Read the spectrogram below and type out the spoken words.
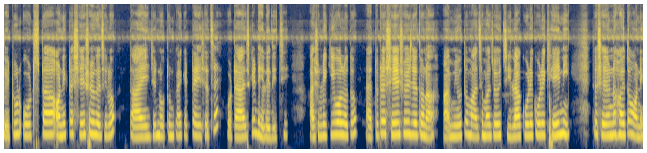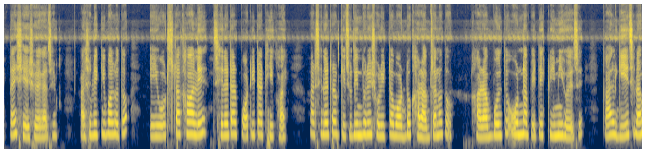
বেটুর ওটসটা অনেকটা শেষ হয়ে গেছিল, তাই যে নতুন প্যাকেটটা এসেছে ওটা আজকে ঢেলে দিচ্ছি। আসলে কি বলো তো এতটা শেষ হয়ে যেত না। আমিও তো মাঝে মাঝে ওই চিলা করে করে খেয়ে নিই। তো সেজন্য হয়তো অনেকটাই শেষ হয়ে গেছে। আসলে কি বলো তো এই ওটসটা খাওয়ালে ছেলেটার পটিটা ঠিক হয়। আর ছেলেটার কিছুদিন ধরেই শরীরটা বড্ড খারাপ, জানো তো? খারাপ বলতে ওর না পেটে কৃমি হয়েছে। কাল গিয়েছিলাম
